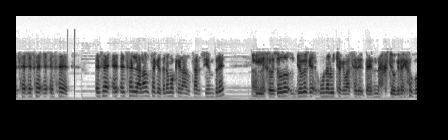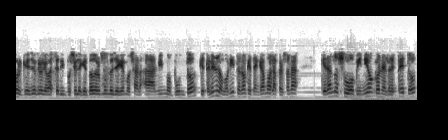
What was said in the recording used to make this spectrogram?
ese, ese, ese, esa es la lanza que tenemos que lanzar siempre y sobre todo, yo creo que una lucha que va a ser eterna, yo creo, porque yo creo que va a ser imposible que todo el mundo lleguemos al, mismo punto, que también es lo bonito, ¿no? Que tengamos a las personas que dando su opinión con el respeto,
